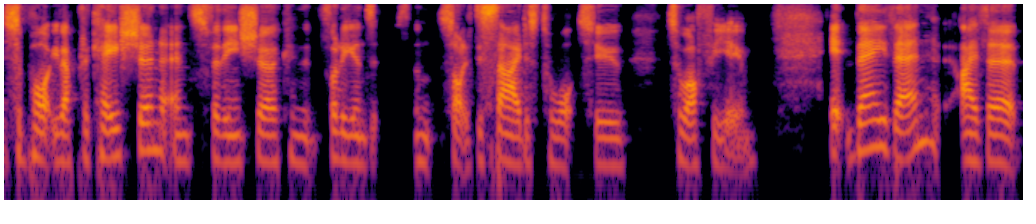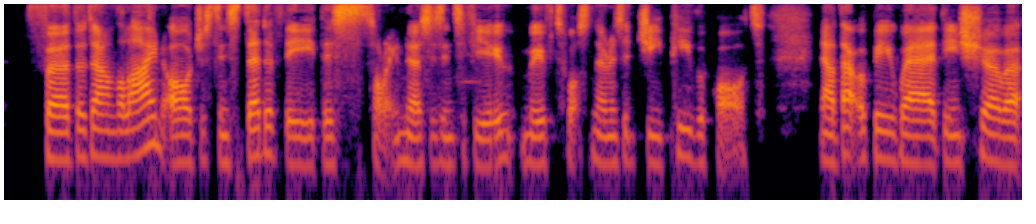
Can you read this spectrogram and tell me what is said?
support your application and for the insurer can fully and um, sort of decide as to what to to offer you. It may then either further down the line or just instead of the this sorry nurse's interview move to what's known as a GP report. Now that would be where the insurer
